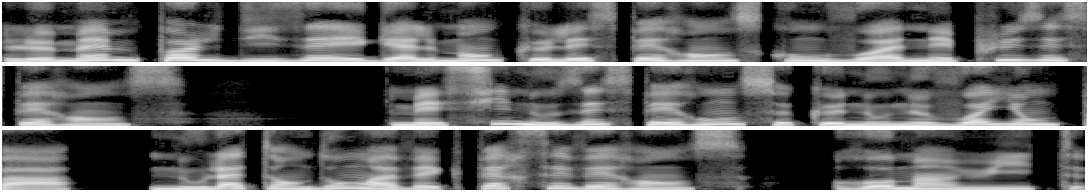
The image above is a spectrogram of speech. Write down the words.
Le même Paul disait également que l'espérance qu'on voit n'est plus espérance. Mais si nous espérons ce que nous ne voyons pas, nous l'attendons avec persévérance. Romains 8,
